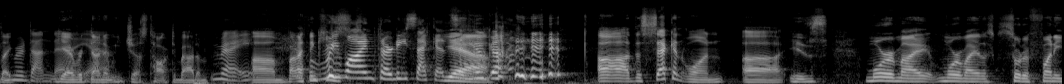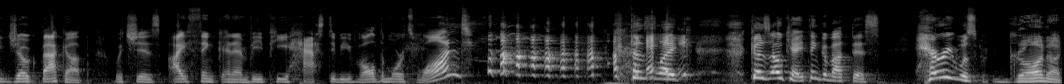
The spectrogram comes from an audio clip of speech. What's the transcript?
like Redundant, Yeah, redundant. yeah. We just talked about him. right. Um, but I think Rewind 30 seconds. Yeah. And you got it. uh, the second one uh, is more of my more of my sort of funny joke backup, which is I think an MVP has to be Voldemort's wand. Because like, because okay, think about this. Harry was gonna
